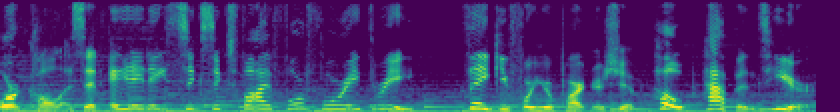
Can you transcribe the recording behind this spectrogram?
or call us at 888-665-4483. Thank you for your partnership. Hope happens here.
